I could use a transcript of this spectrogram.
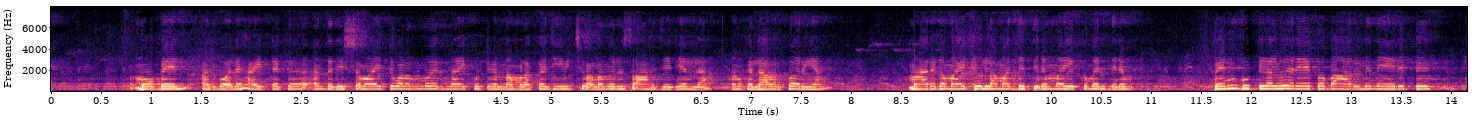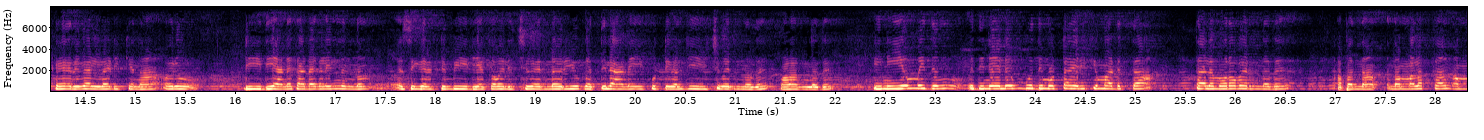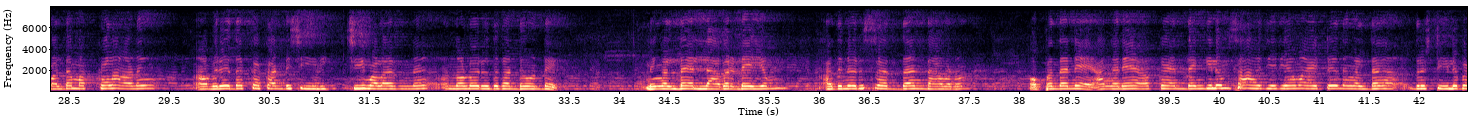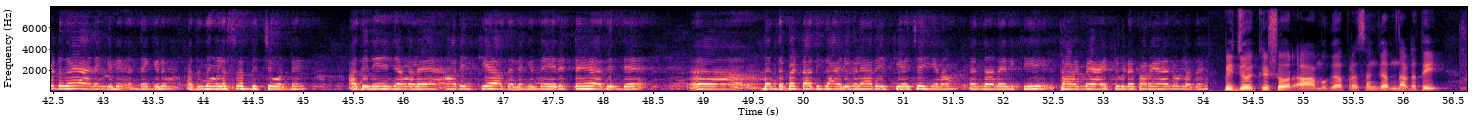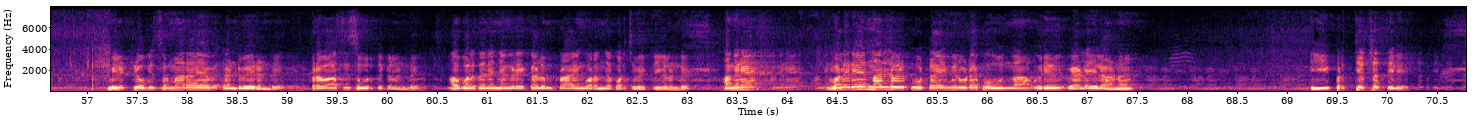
മൊബൈൽ അതുപോലെ ഹൈടെക് അന്തരീക്ഷമായിട്ട് വളർന്നു വരുന്ന ഈ കുട്ടികൾ നമ്മളൊക്കെ ജീവിച്ച് വളർന്നൊരു സാഹചര്യമല്ല. നമുക്കെല്ലാവർക്കും അറിയാം. മാരകമായിട്ടുള്ള മദ്യത്തിനും മയക്കുമരുന്നിനും പെൺകുട്ടികൾ വരെ ഇപ്പൊ ബാറിൽ നേരിട്ട് കയറി വെള്ളടിക്കുന്ന ഒരു രീതിയാണ് കടകളിൽ നിന്നും സിഗരറ്റും ബീഡിയൊക്കെ വലിച്ചു വരുന്ന ഒരു യുഗത്തിലാണ് ഈ കുട്ടികൾ ജീവിച്ചു വരുന്നത് വളർന്നത്. ഇനിയും ഇതും ഇതിനേലും ബുദ്ധിമുട്ടായിരിക്കും അടുത്ത തലമുറ വരുന്നത്. അപ്പൊ നമ്മളൊക്കെ നമ്മളുടെ മക്കളാണ് അവരിതൊക്കെ കണ്ട് ശീലിച്ച് വളർന്ന് എന്നുള്ളൊരു ഇത് കണ്ടുകൊണ്ട് നിങ്ങളുടെ എല്ലാവരുടെയും അതിനൊരു ശ്രദ്ധ ഉണ്ടാവണം. ഒപ്പം തന്നെ അങ്ങനെ ഒക്കെ എന്തെങ്കിലും സാഹചര്യമായിട്ട് നിങ്ങളുടെ ദൃഷ്ടിയിൽ പെടുകയാണെങ്കിൽ എന്തെങ്കിലും അത് നിങ്ങൾ ശ്രദ്ധിച്ചുകൊണ്ട് അതിനെ ഞങ്ങളെ അറിയിക്കുക അതല്ലെങ്കിൽ നേരിട്ട് അതിന്റെ ബന്ധപ്പെട്ട അധികാരികളെ അറിയിക്കുക ചെയ്യണം എന്നാണ് എനിക്ക് താഴ്മയായിട്ട് ഇവിടെ പറയാനുള്ളത്. ബിജോയ് കിഷോർ ആമുഖ പ്രസംഗം നടത്തി. മിലിറ്ററി ഓഫീസർമാരായ രണ്ടുപേരുണ്ട്. പ്രവാസി സുഹൃത്തുക്കളുണ്ട്. അതുപോലെ തന്നെ ഞങ്ങളെക്കാളും പ്രായം കുറഞ്ഞ കുറച്ച് വ്യക്തികളുണ്ട്. അങ്ങനെ വളരെ നല്ലൊരു കൂട്ടായ്മയിലൂടെ പോകുന്ന ഒരു വേളയിലാണ് ഈ പ്രത്യക്ഷത്തിൽ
